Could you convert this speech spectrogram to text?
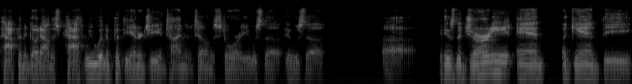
happened to go down this path, we wouldn't have put the energy and time into telling the story. It was the it was the uh, it was the journey and again the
